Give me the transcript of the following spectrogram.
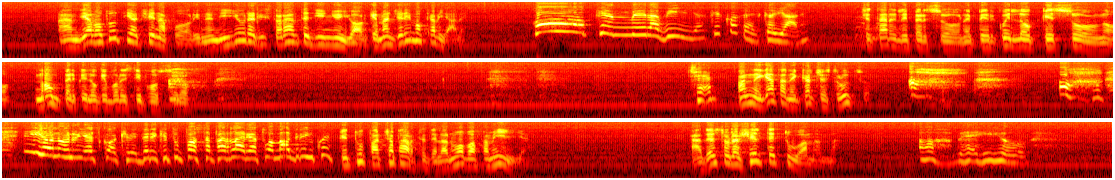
Andiamo tutti a cena fuori, nel migliore ristorante di New York e mangeremo caviale. Oh, che meraviglia! Che cos'è il caviale? Accettare le persone per quello che sono, non per quello che vorresti fossero. C'è? Annegata nel calcestruzzo. Oh, io non riesco a credere che tu possa parlare a tua madre in questo. Che tu faccia parte della nuova famiglia. Adesso la scelta è tua, mamma. Oh, beh, io...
